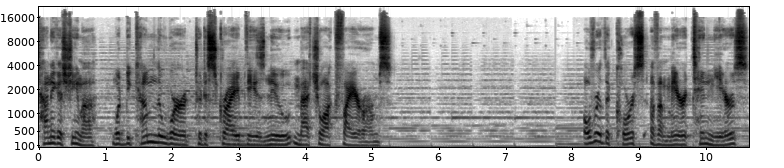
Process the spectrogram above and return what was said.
Tanegashima would become the word to describe these new matchlock firearms. Over the course of a mere 10 years,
